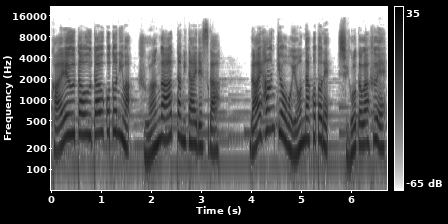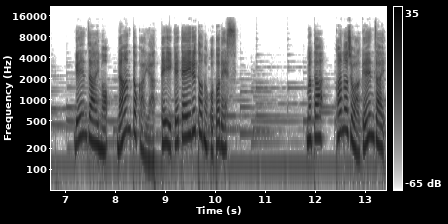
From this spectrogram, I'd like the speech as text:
替え歌を歌うことには不安があったみたいですが、大反響を呼んだことで仕事が増え、現在も何とかやっていけているとのことです。また、彼女は現在、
